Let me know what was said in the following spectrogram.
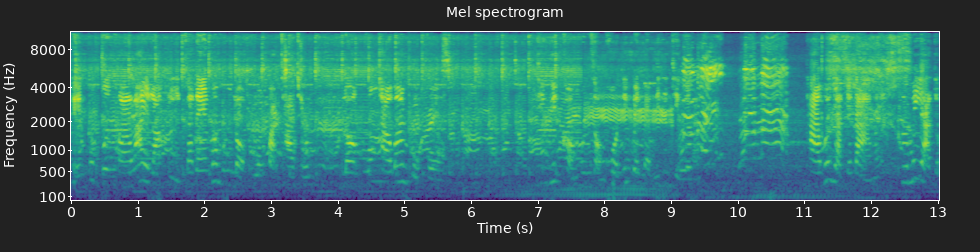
เห็นพวกมึงมาไล่ลำอีกแสดงว่ามึงหลอกลวงประชาชน หลอกลวงชาวบ้านโกโกชีวิตของมึงสองคนนี่เป็นแบบนี้จริงๆเลยถามว่าอยากจะด่าไหมคือไม่อยากจะ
